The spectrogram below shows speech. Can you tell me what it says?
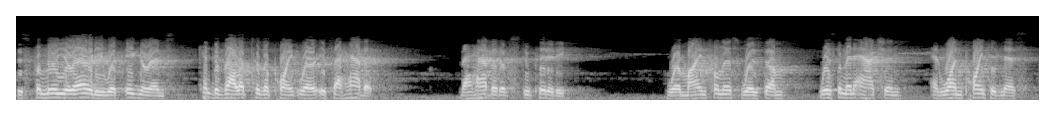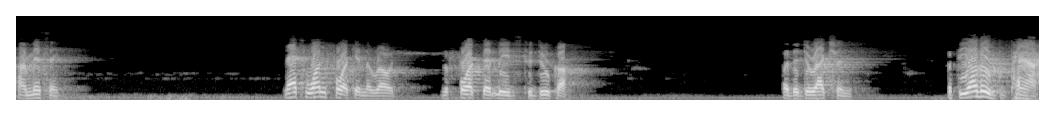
this familiarity with ignorance, can develop to the point where it's a habit, the habit of stupidity. where mindfulness, wisdom, wisdom in action, and one pointedness are missing. That's one fork in the road, the fork that leads to dukkha, or the direction. But the other path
